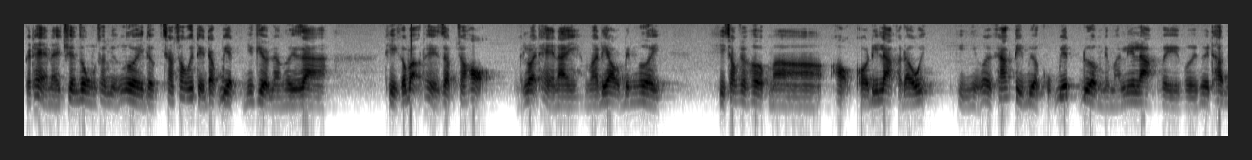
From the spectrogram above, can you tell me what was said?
cái thẻ này chuyên dùng cho những người được chăm sóc y tế đặc biệt như kiểu là người già. Thì các bạn có thể dập cho họ cái loại thẻ này và đeo ở bên người. Thì trong trường hợp mà họ có đi lạc ở đâu ấy, thì những người khác tìm được cũng biết đường để mà liên lạc về với người thân.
